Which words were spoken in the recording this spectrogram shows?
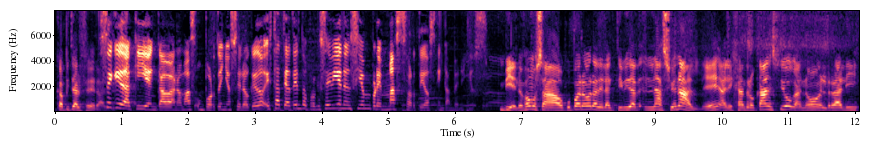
Capital Federal. Se queda aquí en Cava nomás, un porteño se lo quedó. Estate atento porque se vienen siempre más sorteos en Campeones News. Bien, nos vamos a ocupar ahora de la actividad nacional. ¿eh? Alejandro Cancio ganó el rally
